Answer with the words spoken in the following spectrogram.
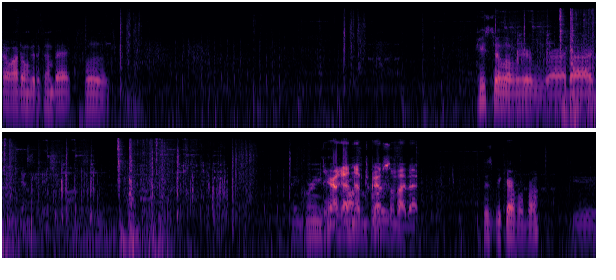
Oh, I don't get to come back? Fuck. He's still over here where I died. Hey, Green. Here, I got enough to grab plates? somebody back. Just be careful, bro. Yeah.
